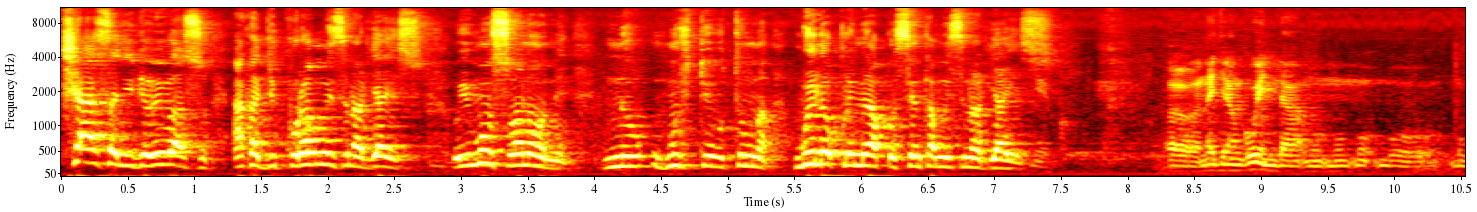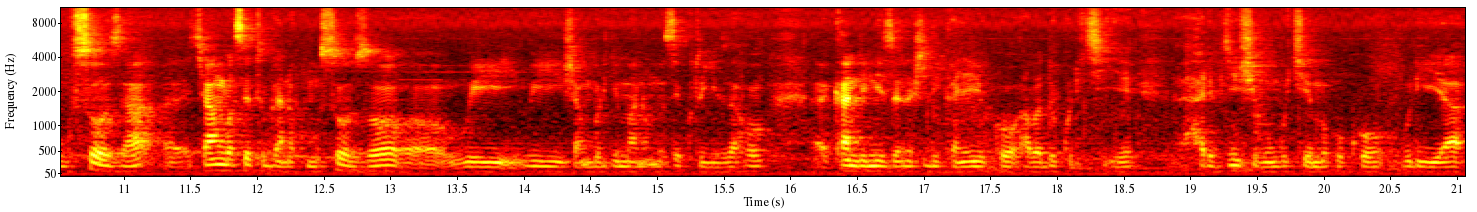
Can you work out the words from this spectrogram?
cyazanye ibyo bibazo akagikuraho mu izina rya yesu. Uyu munsi wa none nkufitiye ubutumwa ngwino kuri miracle center mu izina rya yesu. Nagira ngo wenda mu- gusoza uh, cyangwa se tugana ku musozo wi- w'ijambo ry'imana muze kutugezaho kandi nizera nashidikanya yuko abadukurikiye hari byinshi bungukiyemo kuko buriya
